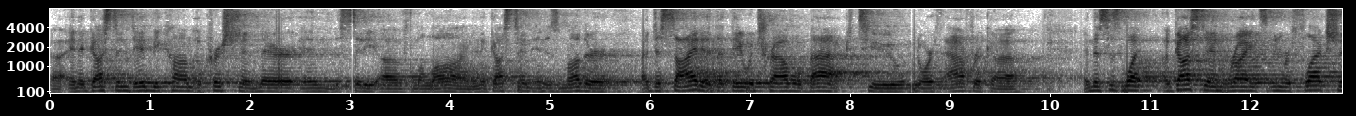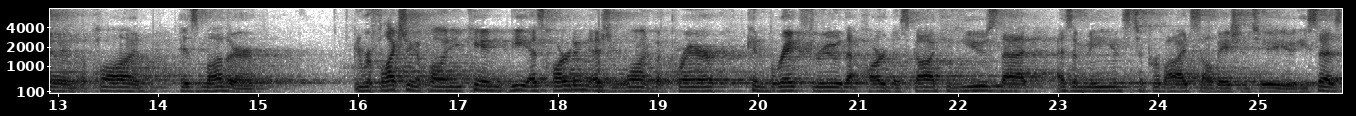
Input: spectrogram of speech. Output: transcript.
Uh, and Augustine did become a Christian there in the city of Milan. And Augustine and his mother uh, decided that they would travel back to North Africa. And this is what Augustine writes in reflection upon his mother in reflection upon, you can be as hardened as you want, but prayer can break through that hardness. God can use that as a means to provide salvation to you. He says,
